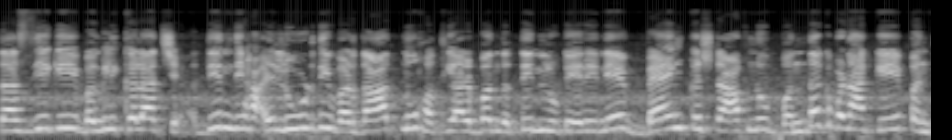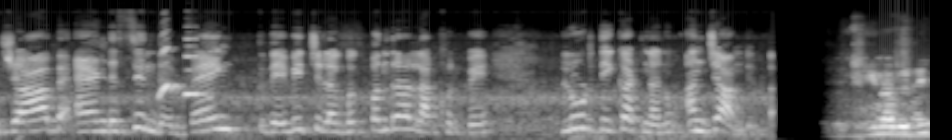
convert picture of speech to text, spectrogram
ਦੱਸਦੀ ਹੈ ਕਿ ਬਗਲੀ ਕਲਾ 'ਚ ਦਿਨ ਦਿਹਾੜੇ ਲੂਟ ਦੀ ਵਾਰਦਾਤ ਨੂੰ ਹਥਿਆਰਬੰਦ ਤਿੰਨ ਲੁਟੇਰੇ ਨੇ ਬੈਂਕ ਸਟਾਫ ਨੂੰ ਬੰਦਕ ਬਣਾ ਕੇ ਪੰਜਾਬ ਐਂਡ ਸਿੰਧ ਬੈਂਕ ਦੇ ਵਿੱਚ ਲਗਭਗ 15 ਲੱਖ ਰੁਪਏ ਲੂਟ ਦੀ ਘਟਨਾ ਨੂੰ ਅੰਜਾਮ ਦਿੱਤਾ। ਕੀ ਨਾਮ ਹੈ ਜੀ?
